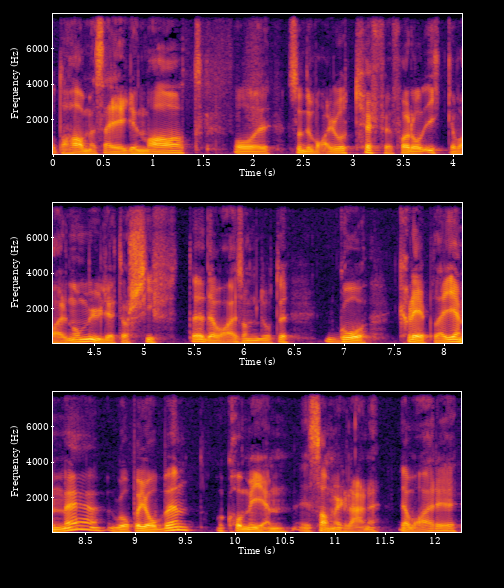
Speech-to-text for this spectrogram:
måtte ha med seg egen mat. Og, så det var jo tøffe forhold. Ikke var det noen mulighet til å skifte. Det var liksom, du måtte gå, kle på deg hjemme, gå på jobben og komme hjem i samme klærne. Det var uh,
